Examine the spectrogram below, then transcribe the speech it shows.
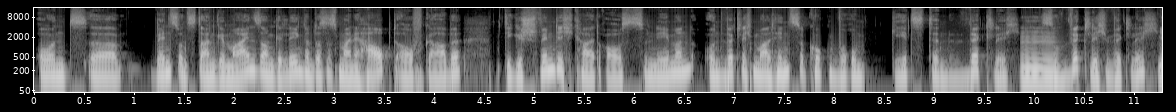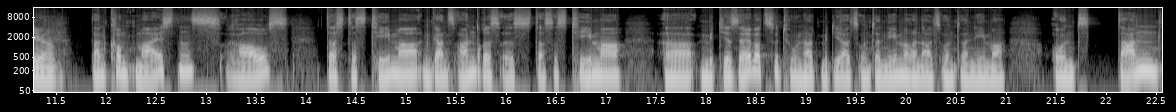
Und äh, wenn es uns dann gemeinsam gelingt, und das ist meine Hauptaufgabe, die Geschwindigkeit rauszunehmen und wirklich mal hinzugucken, worum geht es denn wirklich, mm. so wirklich, wirklich, yeah. dann kommt meistens raus, dass das Thema ein ganz anderes ist, dass das Thema äh, mit dir selber zu tun hat, mit dir als Unternehmerin, als Unternehmer. Und dann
